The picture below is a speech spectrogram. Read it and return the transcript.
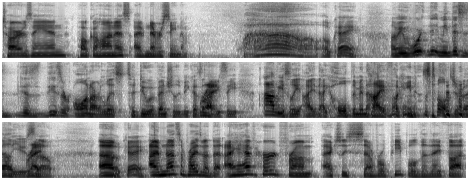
Tarzan, Pocahontas. I've never seen them. Wow. Okay. I mean, we're, I mean, this is this, these are on our list to do eventually because Right. obviously, obviously, I, I hold them in high fucking nostalgia value. Right. So Um, okay. I'm not surprised about that. I have heard from actually several people that they thought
